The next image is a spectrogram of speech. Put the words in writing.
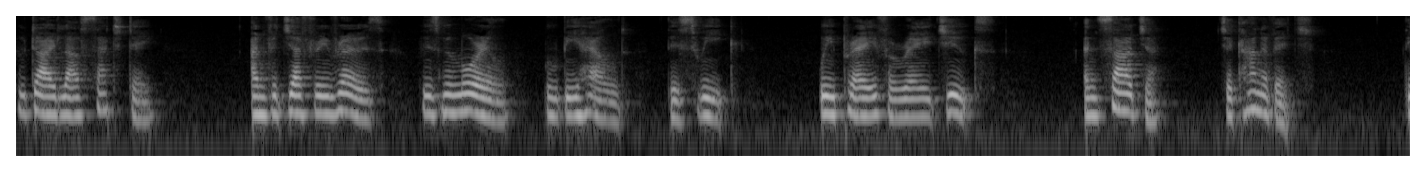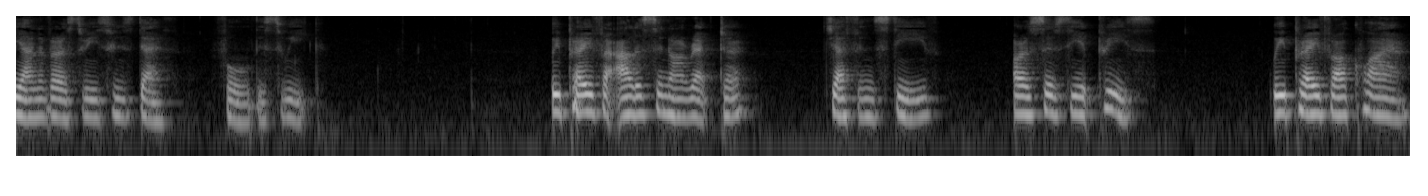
who died last Saturday, and for Geoffrey Rose, whose memorial will be held this week. We pray for Ray Jukes and Sarja Jakanovich, the anniversaries whose death fall this week. We pray for Alison, our rector, Jeff and Steve, our associate priests, we pray for our choir.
